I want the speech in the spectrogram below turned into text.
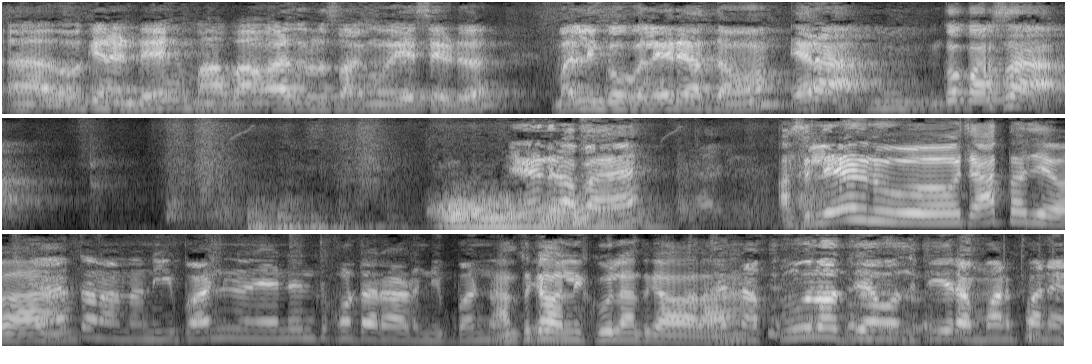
ఆ, ఓకేనండి. మా బామారి కూడా సగం వేసాడు. మళ్ళీ ఇంకొక లేరు వేద్దాము. ఏరా? ఇంకొక వరుస. ఏందిరా బా? అసలు లేదు నువ్వు. చేస్తావు చేవా నీ బండి నేను ఎందుకుంటారా నీ బండి ఎంత కావాలి నీ కూలి ఎంత కావాలా? నా కూల్ వద్దు ఏమొద్దు తీరా మన పనే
